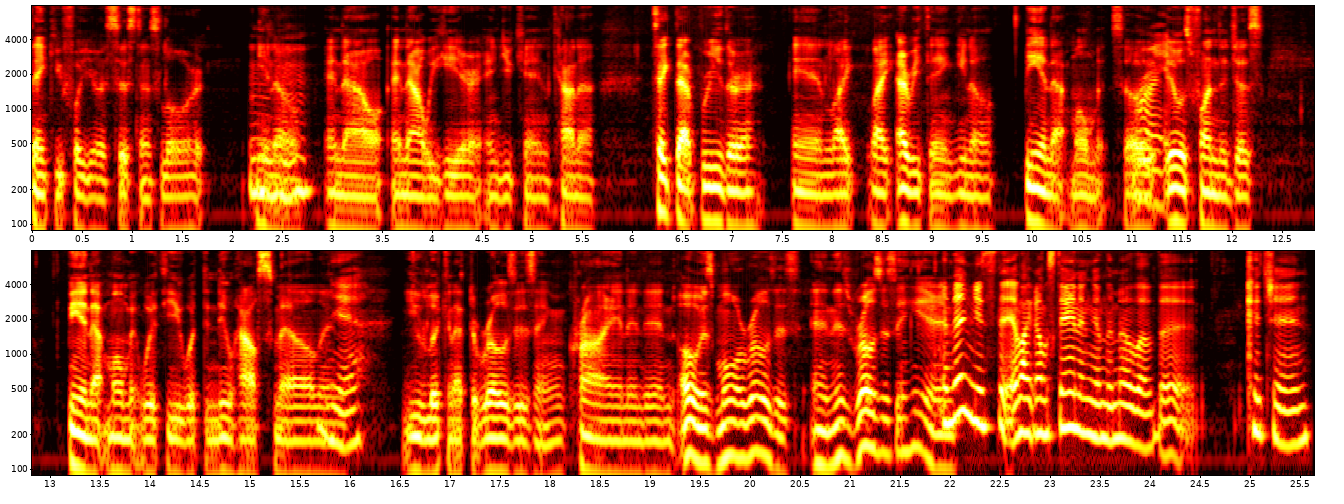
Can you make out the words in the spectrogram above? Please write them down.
Thank you for your assistance, Lord. You know, mm-hmm. and now and now we here and you can kind of take that breather and like like everything, you know, be in that moment. So Right. it, was fun to just be in that moment with you with the new house smell and Yeah. you looking at the roses and crying and then oh it's more roses and there's roses in here And then you st- like I'm standing in the middle of the kitchen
